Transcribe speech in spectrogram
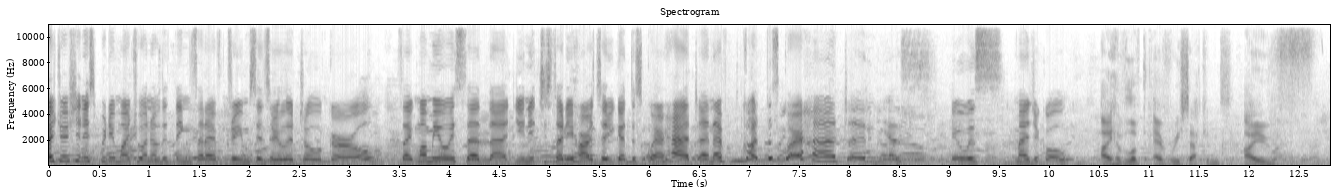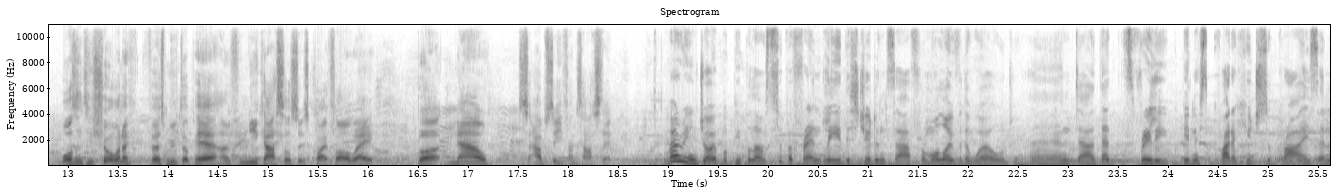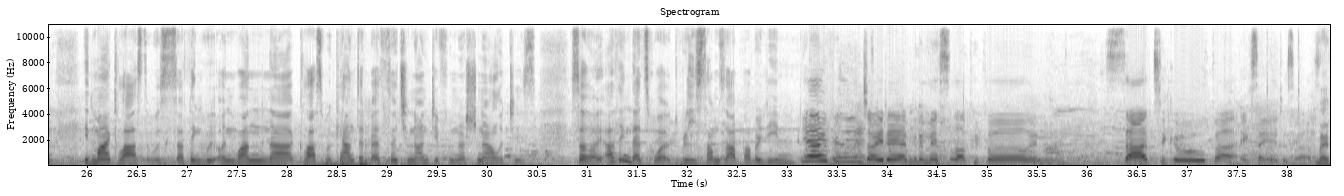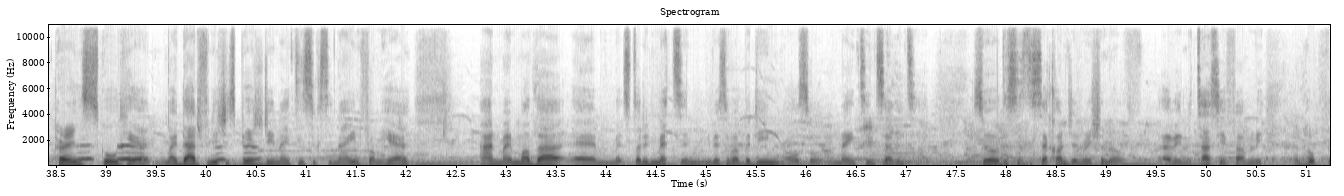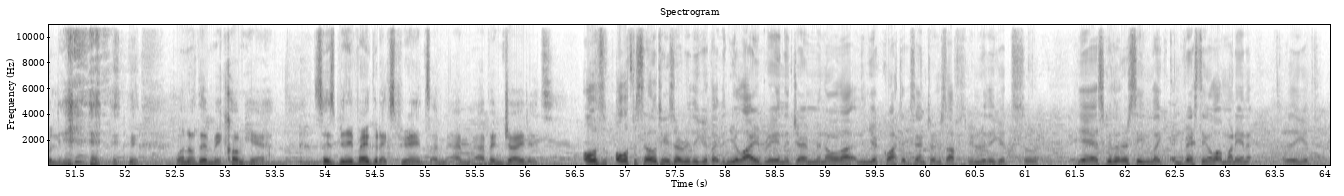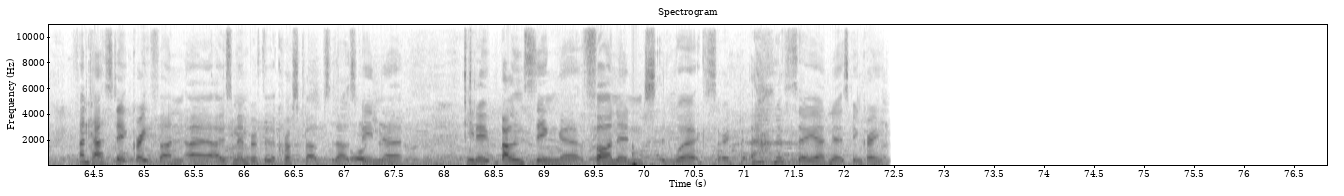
Graduation is pretty much one of the things that I've dreamed since a little girl. It's like mommy always said that you need to study hard so you get the square hat, and I've got the square hat, and yes, it was magical. I have loved every second. I wasn't too sure when I first moved up here. I'm from Newcastle, so it's quite far away, but now it's absolutely fantastic very enjoyable. People are super friendly. The students are from all over the world, and uh, that's really been a, quite a huge surprise. And in my class, there was, I think, we, in one uh, class we counted about 39 different nationalities. So I think that's what really sums up Aberdeen. Yeah, I've really enjoyed it. I'm going to miss a lot of people and sad to go, but excited as well. My parents schooled here. My dad finished his PhD in 1969 from here and my mother um, studied medicine University of Aberdeen also in 1970. So this is the second generation of I mean the Tassie family, and hopefully one of them may come here. So it's been a very good experience. And i have enjoyed it. All the, all the facilities are really good, like the new library and the gym and all that, and the new aquatic centre and stuff has been really good. So yeah, it's good that they're seeing like investing a lot of money in it. really good. Fantastic, great fun. Uh, I was a member of the lacrosse club, so that's been. Uh, you know, balancing uh, fun and, and work. Sorry. so yeah, no, it's been great.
